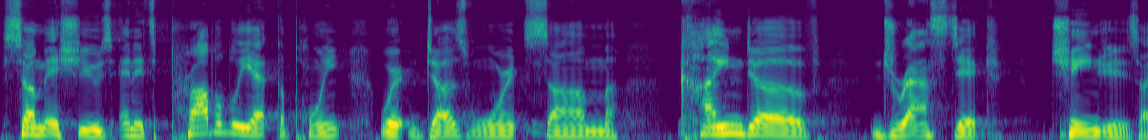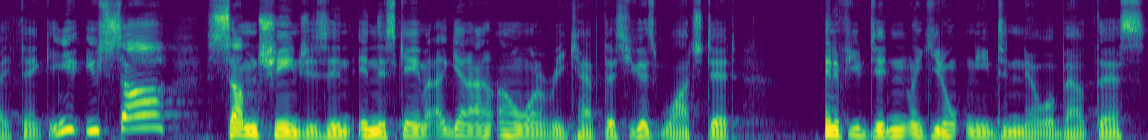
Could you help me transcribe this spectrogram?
some issues, and it's probably at the point where it does warrant some kind of drastic changes, I think. And you, you saw some changes in, in this game. Again, I don't want to recap this. You guys watched it. And if you didn't, like, you don't need to know about this.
